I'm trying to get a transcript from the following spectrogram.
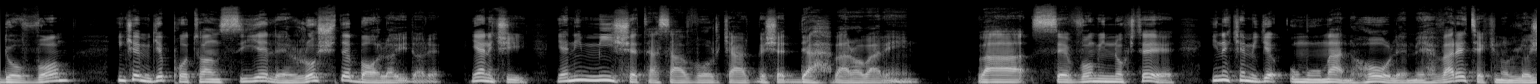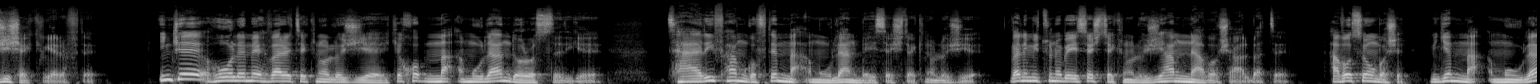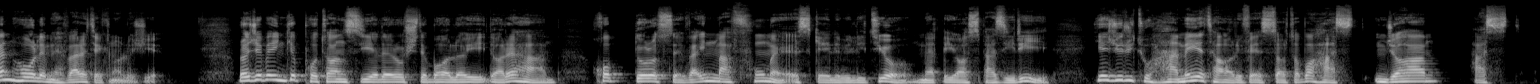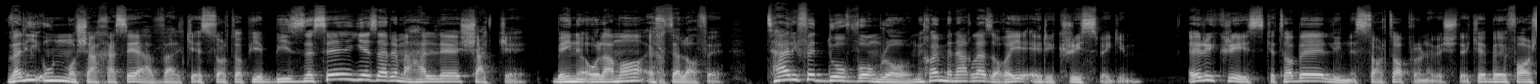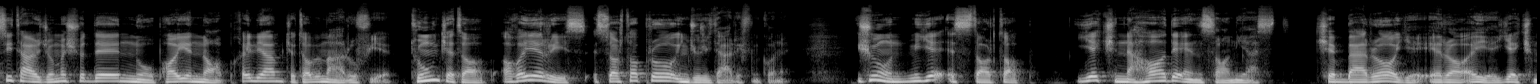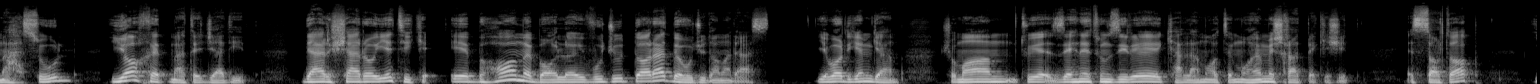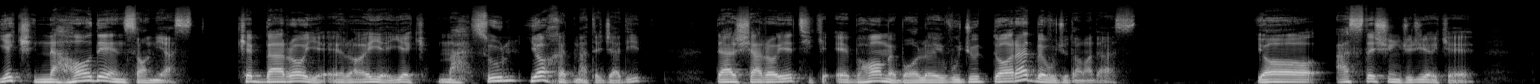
دوم اینکه میگه پتانسیل رشد بالایی داره. یعنی چی؟ یعنی میشه تصور کرد بشه ده برابر این. و سومین نکته اینه که میگه عموما حول محور تکنولوژی شکل گرفته اینکه حول محور تکنولوژیه که خب معمولا درسته دیگه تعریف هم گفته معمولا base ش تکنولوژیه ولی می‌تونه base ش تکنولوژی هم نباشه البته. حواسمون باشه میگه معمولا حول محور تکنولوژیه. راجع به اینکه پتانسیل رشد بالایی داره هم خب درسته و این مفهوم scalability و مقیاس پذیری یه جوری تو همه تعاریف استارتاپ هست. اینجا هم هست. ولی اون مشخصه اول که استارتاپی business ه یه ذره محل شکه. بین علما اختلافه. تعریف دوم رو می‌خوایم به نقل از آقای اریک ریس بگیم. اریک ریس کتاب Lean Startup رو نوشته که به فارسی ترجمه شده نوپای ناب. خیلی هم کتاب معروفیه. تو اون کتاب آقای ریس استارتاپ رو اینجوری تعریف می‌کنه. ایشون میگه استارتاپ یک نهاد انسانی است که برای ارائه یک محصول یا خدمت جدید در شرایطی که ابهام بالایی وجود دارد به وجود آمده است. یه بار دیگه میگم شما هم توی ذهنتون زیره کلمات مهمش خط بکشید. استارتاپ یک نهاد انسانی است که برای ارائه یک محصول یا خدمت جدید در شرایطی که ابهام بالایی وجود دارد به وجود آمده است. یا اصلش اینجوریه که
